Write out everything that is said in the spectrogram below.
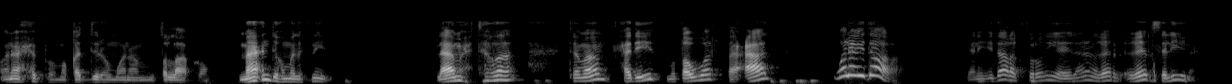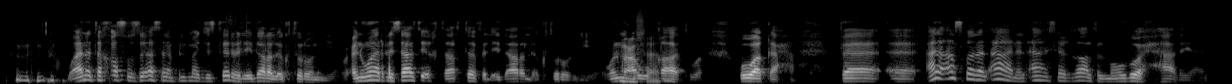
وأنا أحبهم وأقدرهم وأنا من طلابهم. ما عندهم الاثنين. لا محتوى تمام حديث مطور فعال ولا إدارة. يعني إدارة إلكترونية إلى الآن غير غير سليمة. وأنا تخصصي أصلا في الماجستير في الإدارة الإلكترونية. وعنوان رسالتي اخترته في الإدارة الإلكترونية والمعوقات وواقعها فانا أصلا الآن الآن شغال في الموضوع هذا يعني. آه،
